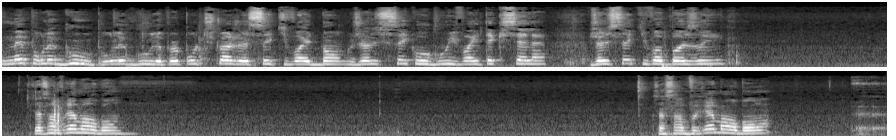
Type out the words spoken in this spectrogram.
Mais pour le goût, pour le goût, le Purple Chitral, je sais qu'il va être bon. Je le sais qu'au goût, il va être excellent. Je le sais qu'il va buzzer. Ça sent vraiment bon. Ça sent vraiment bon. Euh,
